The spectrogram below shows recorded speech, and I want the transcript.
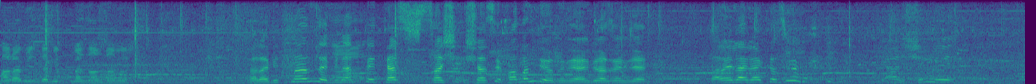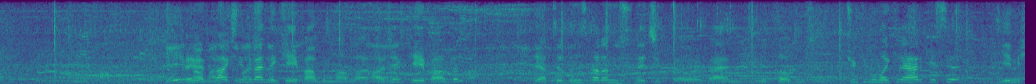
para bizde bitmez azalır. Para bitmez de Bülent Bey ters saç, şase falan diyordun yani biraz önce. Parayla alakası yok. Yani şimdi keyif Evet amaçlı, bak şimdi ben de bir şey keyif aldım vallahi. Acayip keyif aldım. Yatırdığımız paranın üstüne çıktı. O, ben mutlu oldum şimdi. Çünkü bu makine herkesi yemiş.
